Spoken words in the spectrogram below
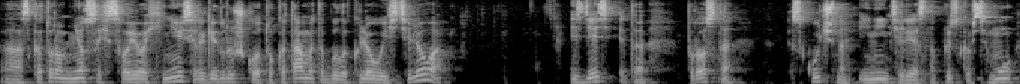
а, с которым нес свою ахинею Сергей Дружко. Только там это было клево и стилево. И здесь это просто скучно и неинтересно, плюс ко всему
